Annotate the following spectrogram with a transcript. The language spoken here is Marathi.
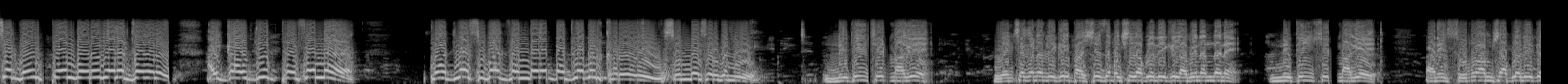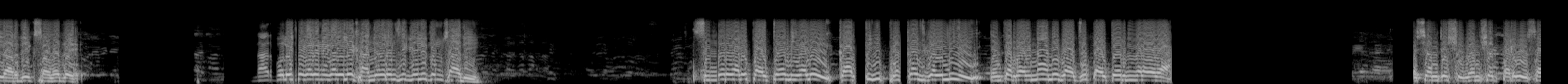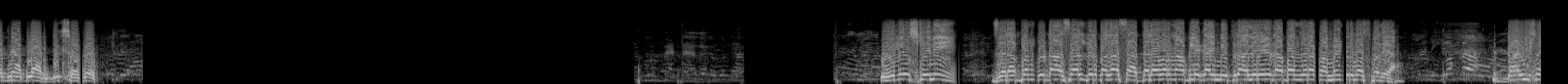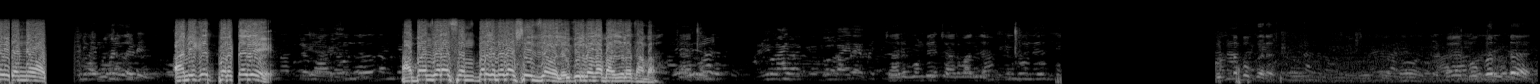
शुभमशेठ भाऊ पेन बोरवलेला जवळ गावठी प्रसन्न. प्रज्ञा सुभाष जंडारे बदलापूर खरवळे सुंदर सरगमले नितीन शेठ मागे. यांच्याकडनं देखील पाचशेचं बक्षीस आपलं देखील अभिनंदन आहे. नितीन शेठ मागे. आणि सोनू आमच्या आपलं देखील हार्दिक स्वागत आहे. नारपोलीच्या गाडी निघालेली खांदेवाल्यांची गेली तुमच्या आधी. सुंदर गाडी पायथ्यावर निघाली. कार्तिकी प्रकाश गवली. यांचा रैना आणि बाजी पायथ्यावर निघाला असे आमचे शुभम शेठ पाटील उसाटने आपलं हार्दिक स्वागत. उमेश केने जर आपण कुठं असाल तर बघा साताऱ्यावरून आपले काही मित्र आलेले आहेत आपण जरा कमेंट बॉक्समध्ये या. डावीसाई धन्यवाद. अनिकेत परटले आपण जरा संपर्क दादा शेत जावल येथील बघा बाजूला थांबा. कुठं बोकर बोकर कुठं?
